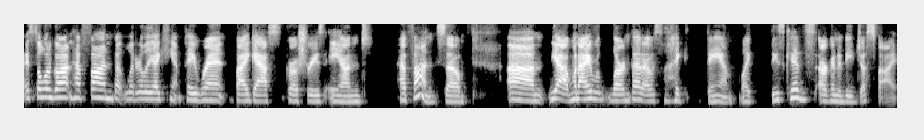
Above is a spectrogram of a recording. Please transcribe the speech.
I still want to go out and have fun, but literally I can't pay rent, buy gas, groceries, and have fun. So, um, yeah, when I learned that, I was like, damn, like these kids are going to be just fine.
